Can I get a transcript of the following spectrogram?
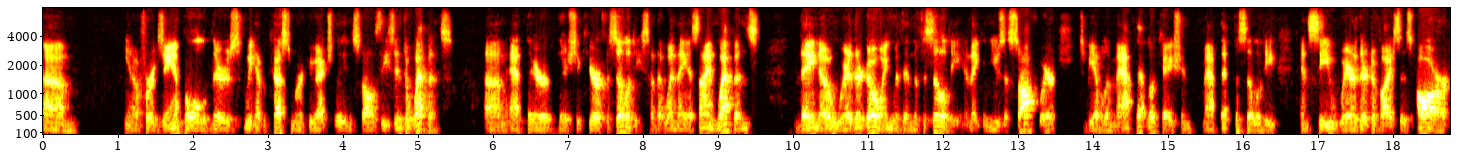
Um, you know, for example, there's we have a customer who actually installs these into weapons um, at their their secure facility, so that when they assign weapons, they know where they're going within the facility, and they can use a software to be able to map that location, map that facility, and see where their devices are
